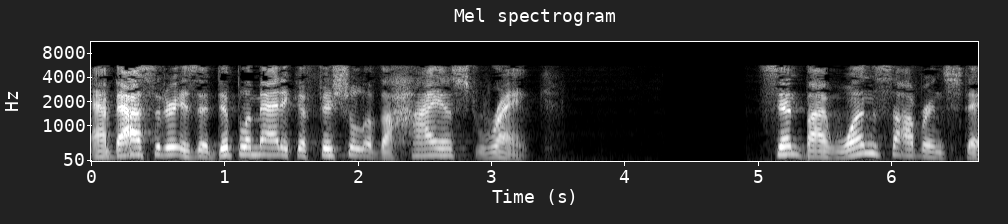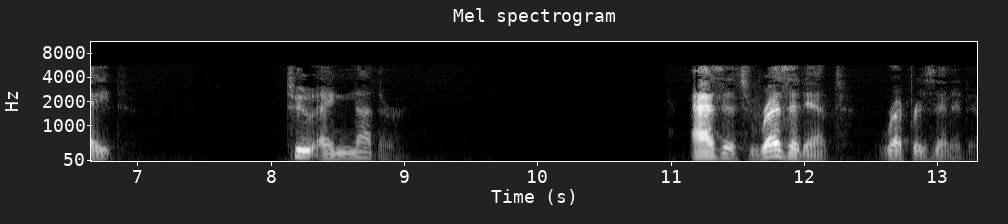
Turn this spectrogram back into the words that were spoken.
Ambassador is a diplomatic official of the highest rank sent by one sovereign state to another as its resident representative.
